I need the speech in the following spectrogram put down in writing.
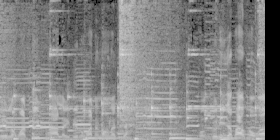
ลืมรางวัลปีพลาดเลยลืมรางวัลน้องๆนะจ๊ะวันนี้เจ้าภาพเขาก็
